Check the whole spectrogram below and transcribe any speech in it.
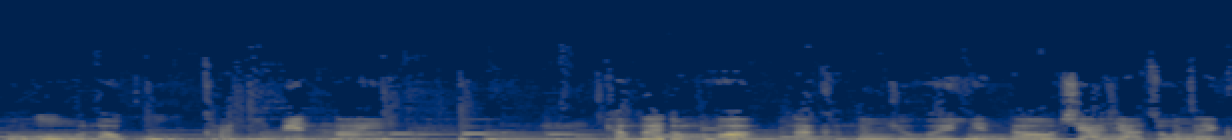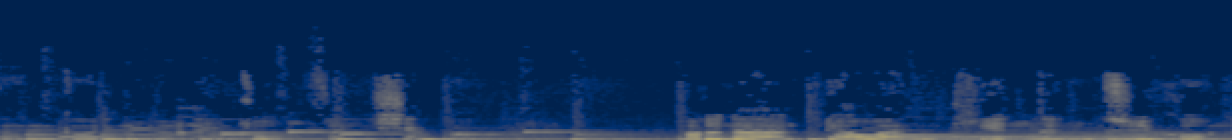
如果老虎看一遍还嗯看不太懂的话，那可能就会演到下下周再跟各位听众朋友来做分享哦。好的，那聊完天能之后呢，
